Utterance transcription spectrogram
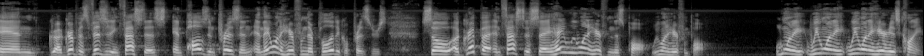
And Agrippa's visiting Festus, and Paul's in prison, and they want to hear from their political prisoners. So Agrippa and Festus say, Hey, we want to hear from this Paul. We want to hear from Paul. We want to, we want to, we want to hear his claim.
